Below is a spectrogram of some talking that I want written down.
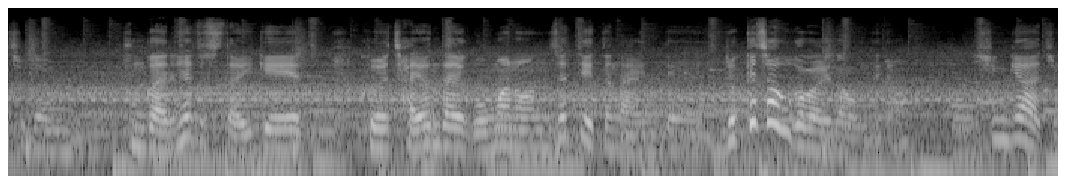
지금 분갈이를 해줬어요. 이게 그 자연다육 5만 원 세트에 있던 아이인데 이렇게 자고가 많이 나오네요. 신기하죠.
